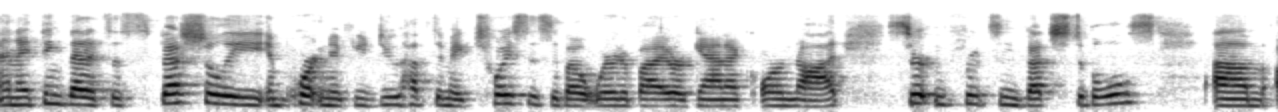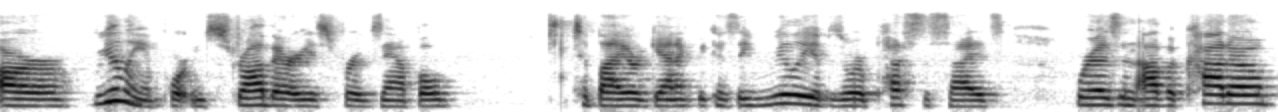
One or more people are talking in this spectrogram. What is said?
And I think that it's especially important if you do have to make choices about where to buy organic or not. Certain fruits and vegetables um, are really important. Strawberries, for example, to buy organic because they really absorb pesticides, whereas an avocado,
